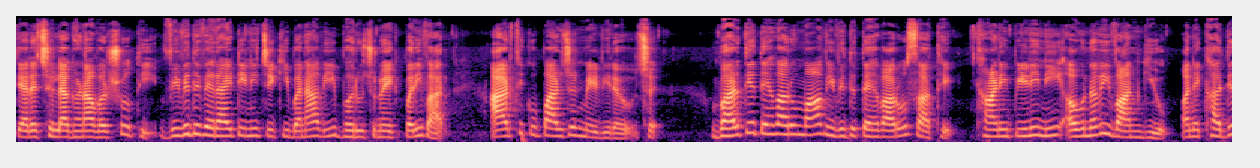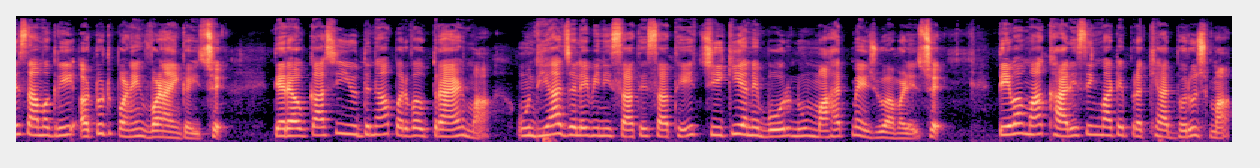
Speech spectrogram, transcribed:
ત્યારે છેલ્લા ઘણા વર્ષોથી વિવિધ વેરાયટીની ચીકી બનાવી ભરૂચનો એક પરિવાર આર્થિક ઉપાર્જન મેળવી રહ્યો છે. ભારતીય તહેવારોમાં વિવિધ તહેવારો સાથે ખાણીપીણીની અવનવી વાનગીઓ અને ખાદ્ય સામગ્રી અતૂટપણે વણાઈ ગઈ છે. ત્યારે અવકાશી યુદ્ધના પર્વ ઉત્તરાયણમાં ઊંધિયા જલેબીની સાથે સાથે ચીકી અને બોરનું મહાત્મ્ય જોવા મળે છે. તેવામાં ખારીસિંગ માટે પ્રખ્યાત ભરૂચમાં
